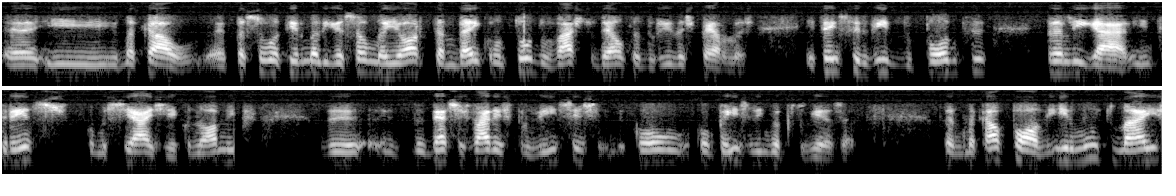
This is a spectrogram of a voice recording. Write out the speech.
eh, e Macau eh, passou a ter uma ligação maior também com todo o vasto delta do Rio das Perlas e tem servido de ponte para ligar interesses comerciais e económicos de, de, dessas várias províncias com, com o país de língua portuguesa. Portanto, Macau pode ir muito mais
